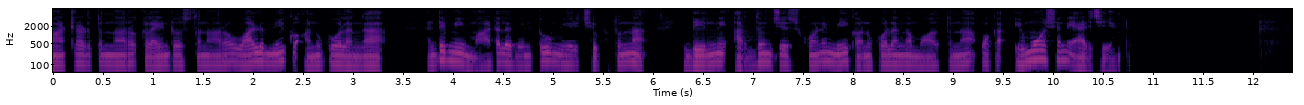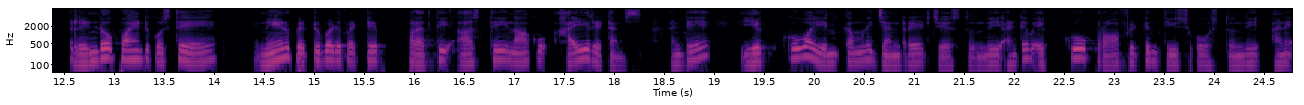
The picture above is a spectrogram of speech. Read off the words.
మాట్లాడుతున్నారో క్లయింట్ వస్తున్నారో వాళ్ళు మీకు అనుకూలంగా అంటే మీ మాటలు వింటూ మీరు చెబుతున్న డీల్ని అర్థం చేసుకొని మీకు అనుకూలంగా మారుతున్న ఒక ఎమోషన్ని యాడ్ చేయండి. రెండో పాయింట్కి వస్తే నేను పెట్టుబడి పెట్టే ప్రతి ఆస్తి నాకు హై రిటర్న్స్ అంటే ఎక్కువ ఇన్కమ్ని జనరేట్ చేస్తుంది. అంటే ఎక్కువ ప్రాఫిట్ని తీసుకువస్తుంది అనే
